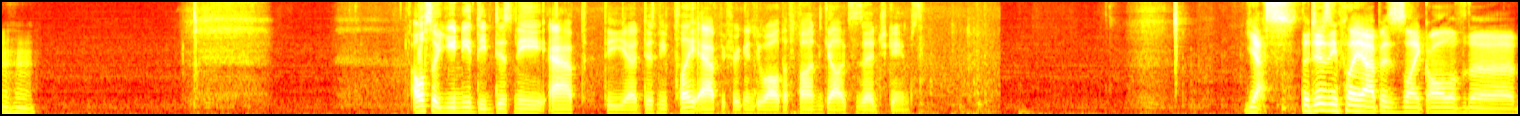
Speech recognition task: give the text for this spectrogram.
Mm-hmm. Also, you need the Disney app, the uh, Disney Play app if you're gonna do all the fun Galaxy's Edge games. Yes, the Disney Play app is like all of the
